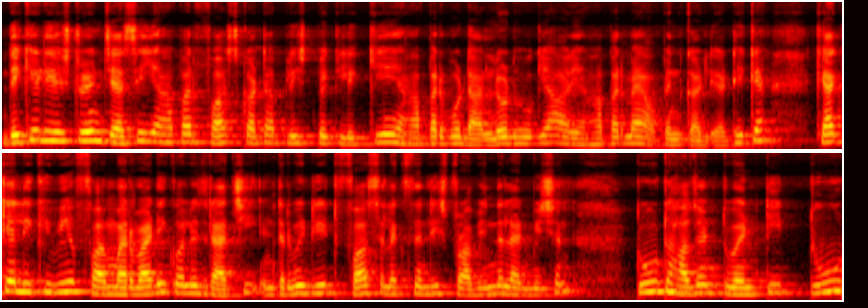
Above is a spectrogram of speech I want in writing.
देखिए डी स्टूडेंट जैसे यहाँ पर फ़र्स्ट कटअप लिस्ट पे क्लिक किए, यहाँ पर वो डाउनलोड हो गया और यहाँ पर मैं ओपन कर लिया, ठीक है? क्या क्या लिखी हुई है? Marwari college Ranchi intermediate first selection list provisional admission 2022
